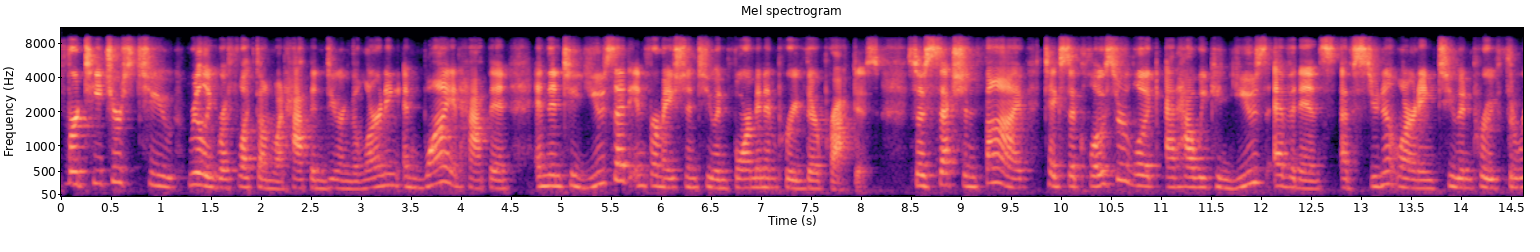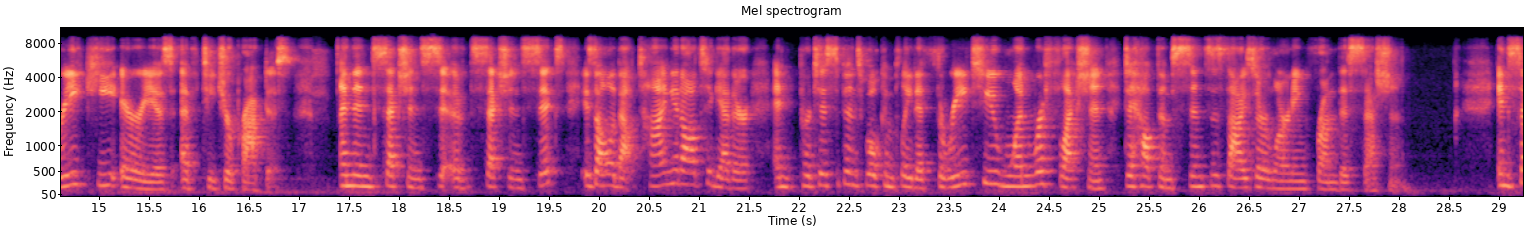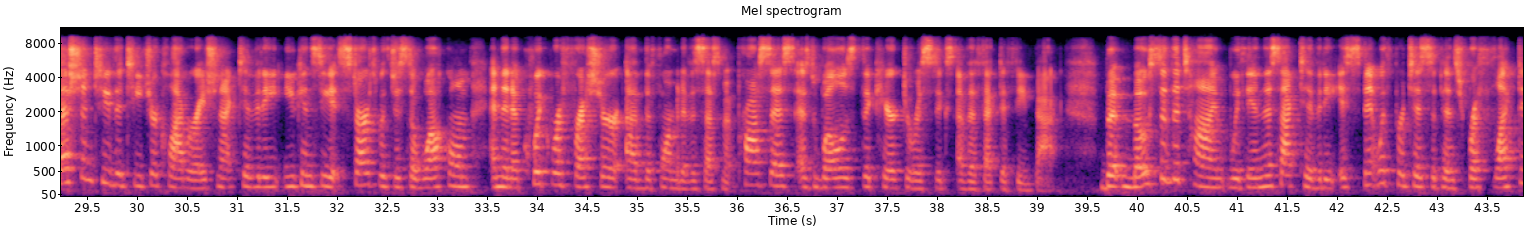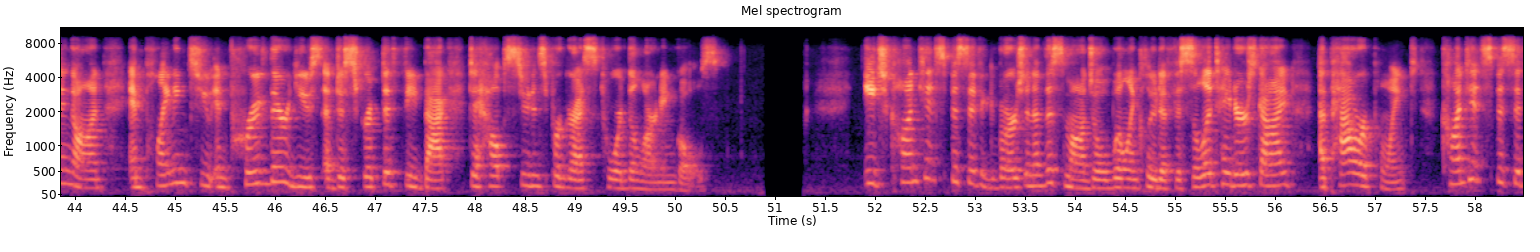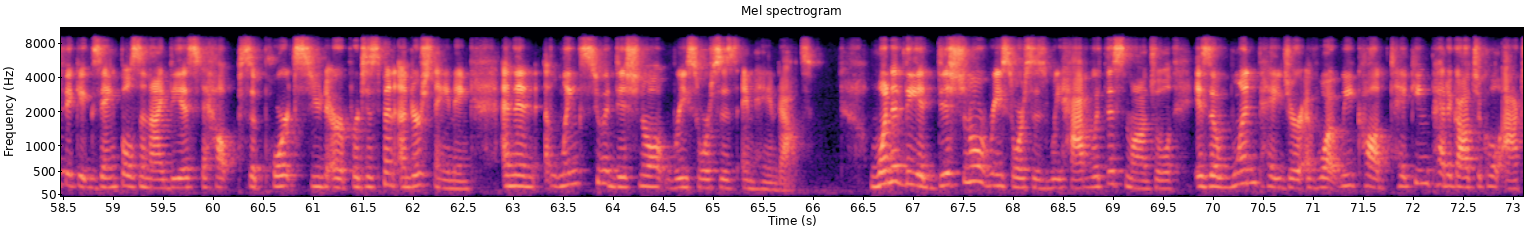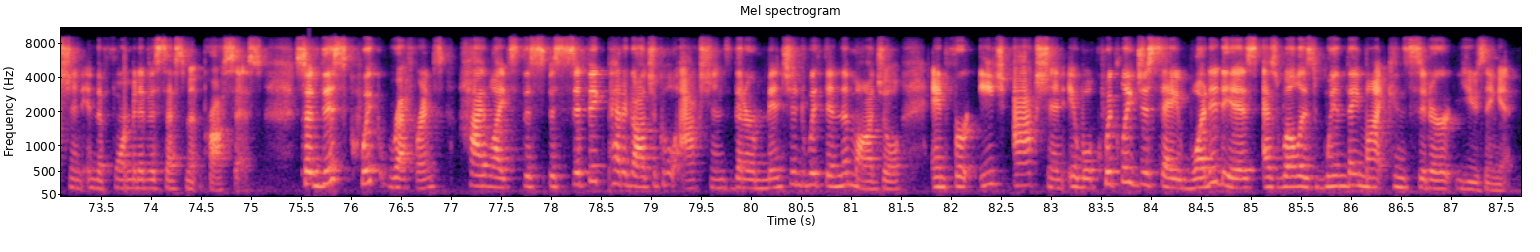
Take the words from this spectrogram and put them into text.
for teachers to really reflect on what happened during the learning and why it happened, and then to use that information to inform and improve their practice. So section five takes a closer look at how we can use evidence of student learning to improve three key areas of teacher practice. And then section, uh, section six is all about tying it all together and participants will complete a three, two, one reflection to help them synthesize their learning from this session. In session two, the teacher collaboration activity, you can see it starts with just a welcome and then a quick refresher of the formative assessment process, as well as the characteristics of effective feedback. But most of the time within this activity is spent with participants reflecting on and planning to improve their use of descriptive feedback to help students progress toward the learning goals. Each content specific version of this module will include a facilitator's guide, a PowerPoint, content specific examples and ideas to help support student or participant understanding, and then links to additional resources and handouts. One of the additional resources we have with this module is a one pager of what we call taking pedagogical action in the formative assessment process. So this quick reference highlights the specific pedagogical actions that are mentioned within the module. And for each action, it will quickly just say what it is as well as when they might consider using it.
